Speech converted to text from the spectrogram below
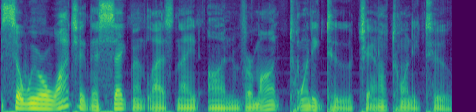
so we were watching this segment last night on vermont 22 channel 22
